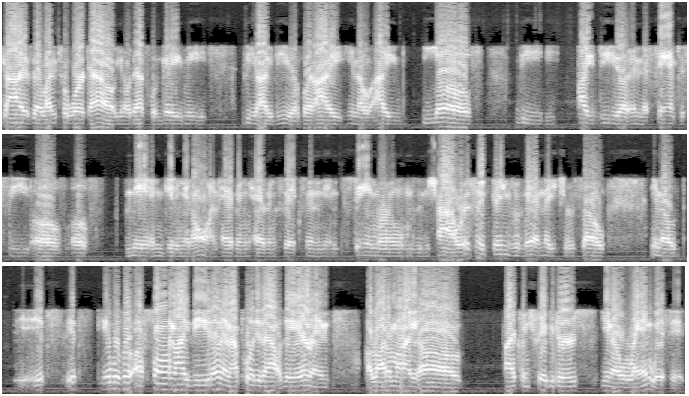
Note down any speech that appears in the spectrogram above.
guys that like to work out, you know, that's what gave me the idea. But I you know I love the idea and the fantasy of of men getting it on, having having sex in, in steam rooms and showers and things of that nature. So, you know, it's it's it was a, a fun idea, and I put it out there, and a lot of my uh, my contributors, you know, ran with it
